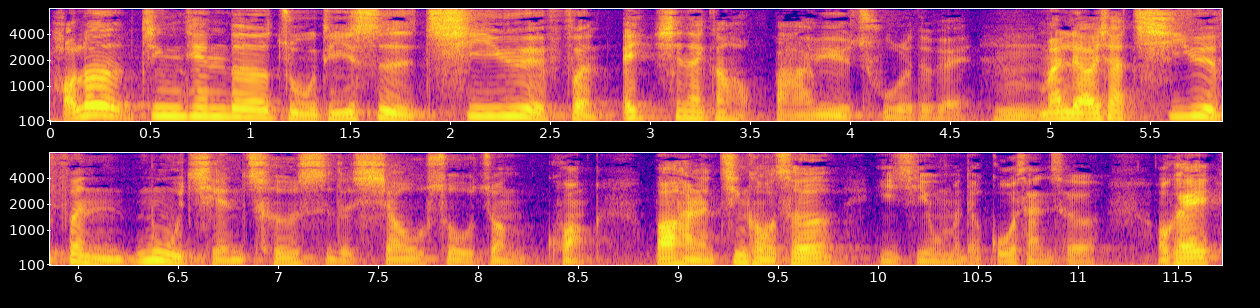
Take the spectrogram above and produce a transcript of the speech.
好了，今天的主题是七月份，哎，现在刚好八月初了，对不对？嗯，我们来聊一下七月份目前车市的销售状况，包含了进口车以及我们的国产车。OK，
